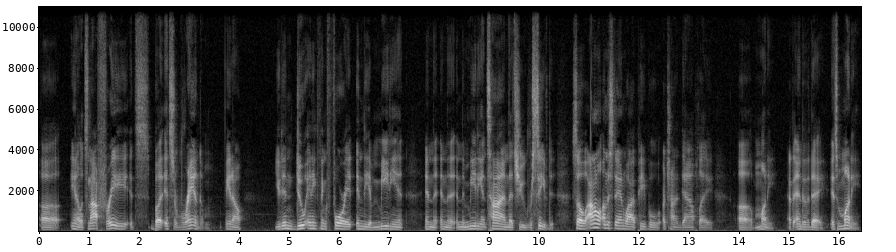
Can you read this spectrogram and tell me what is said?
uh, you know, it's not free. It's but it's random. You know, you didn't do anything for it in the immediate in the in the in the immediate time that you received it. So I don't understand why people are trying to downplay uh, money. At the end of the day, it's money.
